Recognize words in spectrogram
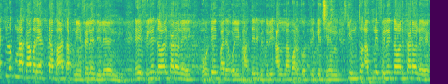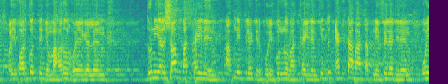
এক লোকমা খাবার একটা ভাত আপনি ফেলে দিলেন। এই ফেলে দেওয়ার কারণে হতে পারে ওই ভাতের ভিতরে আল্লাহ বরকত রেখেছেন। কিন্তু আপনি ফেলে দেওয়ার কারণে ওই বরকত থেকে মাহরুম হয়ে গেলেন। দুনিয়ার সব ভাত খাইলেন, আপনি প্লেটের পরিপূর্ণ ভাত খাইলেন, কিন্তু একটা ভাত আপনি ফেলে দিলেন। ওই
